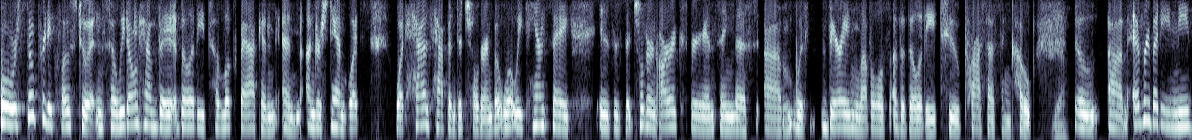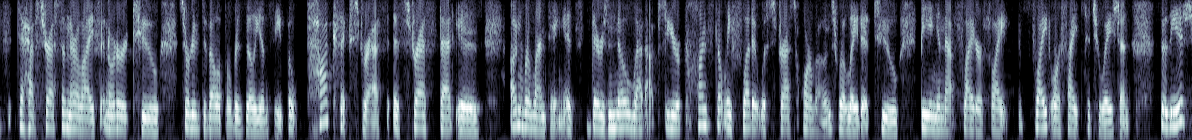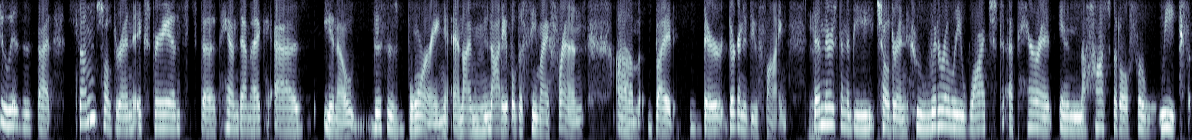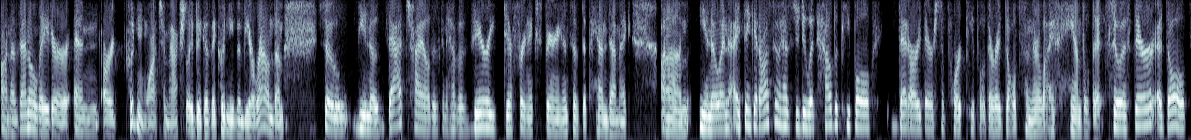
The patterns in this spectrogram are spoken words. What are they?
Well, we're still pretty close to it, and so we don't have the ability to look back and, and understand what's what has happened to children, but what we can say is is that children are experiencing this um, with varying levels of ability to process and cope. Yeah. So um, everybody needs to have stress in their life in order to sort of develop a resiliency. But toxic stress is stress that is unrelenting. It's there's no let up. So you're constantly flooded with stress hormones related to being in that flight or flight flight or fight situation. So the issue is is that some children experienced the pandemic as you know this is boring and i'm not able to see my friends um, but they're they're going to do fine. Yeah. Then there's going to be children who literally watched a parent in the hospital for weeks on a ventilator and or couldn't watch them actually because they couldn't even be around them. So you know that child is going to have a very different experience of the pandemic. Um, you know, and I think it also has to do with how the people that are their support people, their adults in their life, handled it. So if their adults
